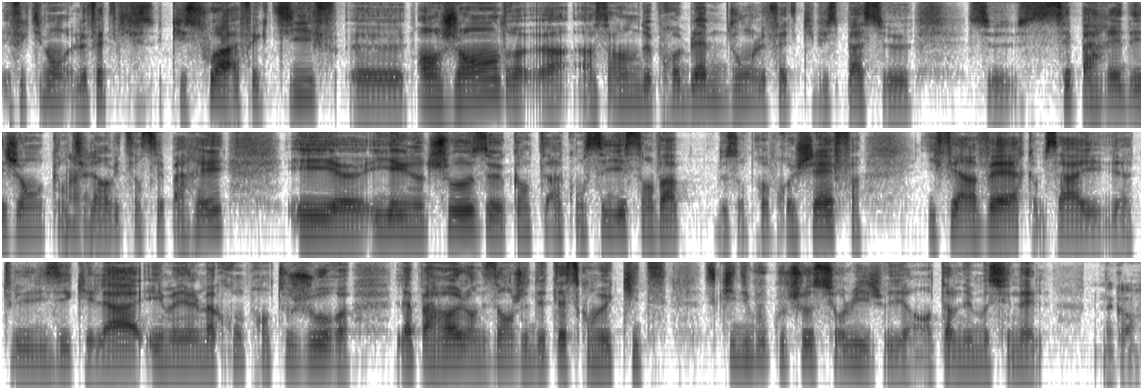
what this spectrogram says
effectivement le fait qu'il qu soit affectif euh, engendre un, un, certain nombre de problèmes dont le fait qu'il puisse pas se, se, séparer des gens quand ouais. il a envie de s'en séparer. Et euh, il y a une autre chose quand un conseiller s'en va de son propre chef il fait un verre comme ça il y a tout l'Élysée qui est là et Emmanuel Macron prend toujours la parole en disant je déteste qu'on me quitte ce qui dit beaucoup de choses sur lui je veux dire en termes émotionnels. D'accord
